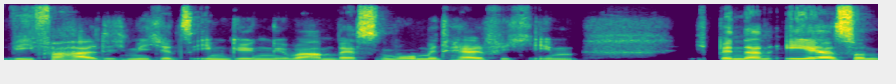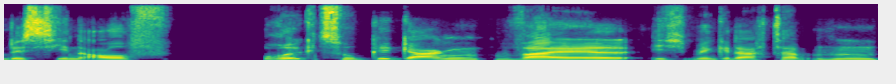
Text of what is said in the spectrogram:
wie verhalte ich mich jetzt ihm gegenüber am besten, womit helfe ich ihm. Ich bin dann eher so ein bisschen auf Rückzug gegangen, weil ich mir gedacht habe, hm,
